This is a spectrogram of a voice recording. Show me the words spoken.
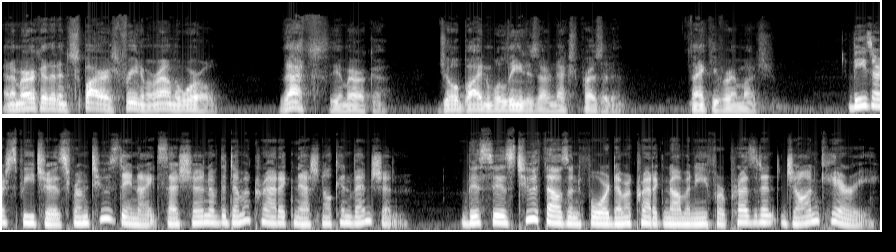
an America that inspires freedom around the world. That's the America Joe Biden will lead as our next president. Thank you very much. These are speeches from Tuesday night session of the Democratic National Convention. This is 2004 Democratic nominee for President John Kerry.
